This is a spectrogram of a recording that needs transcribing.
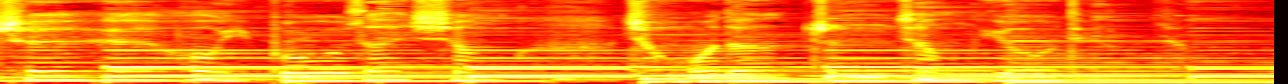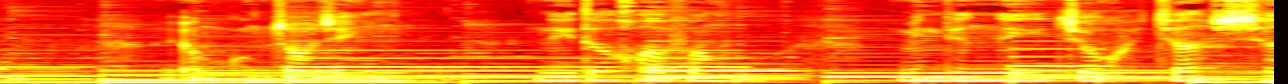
雪后已不再想，秋末的真将有点凉。阳光照进你的画舫，明天你就回家乡。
